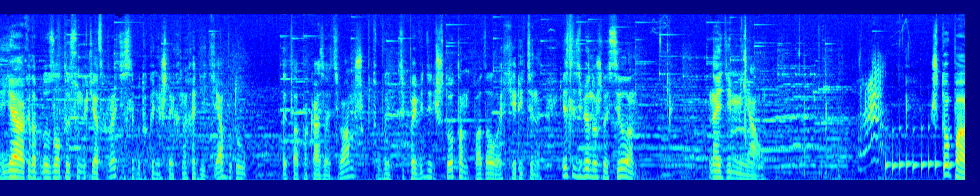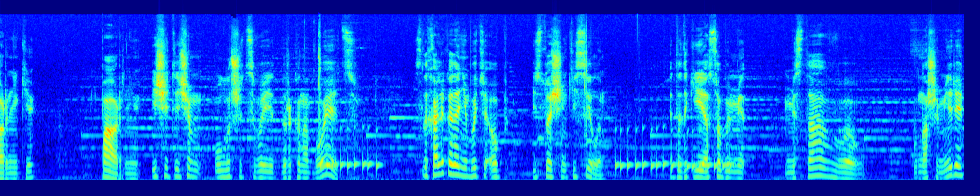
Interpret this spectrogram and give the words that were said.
Я, когда буду золотые сундуки открывать, если буду, конечно, их находить, я буду это показывать вам, чтобы вы, типа, видели, что там падало охерительно. Если тебе нужна сила, найди меня. Что, парники? Парни, ищите чем улучшить свои драконобоец? Слыхали когда-нибудь об источнике силы? Это такие особые места в, в нашем мире,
